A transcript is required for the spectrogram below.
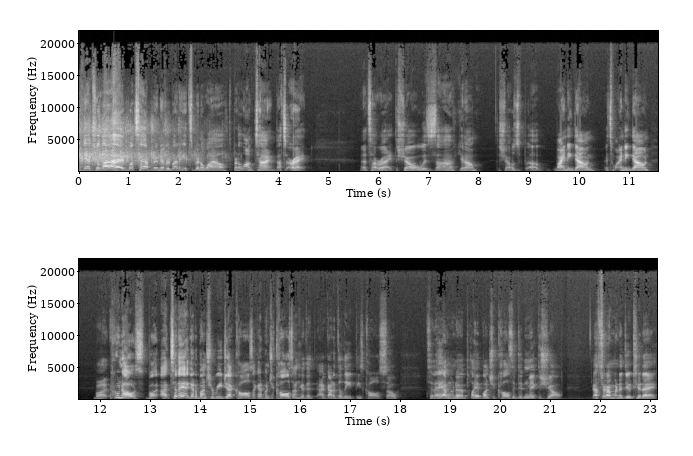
back at you live. What's happening, everybody? It's been a while. It's been a long time. That's all right. That's all right. The show was, uh, you know, the show's uh, winding down. It's winding down. But who knows? But uh, today I got a bunch of reject calls. I got a bunch of calls on here that I've got to delete these calls. So today I'm going to play a bunch of calls that didn't make the show. That's what I'm going to do today.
